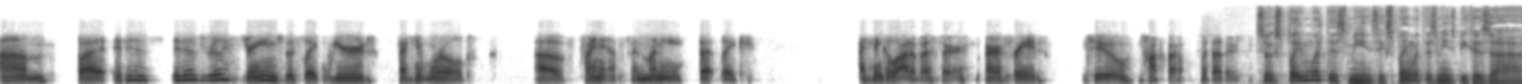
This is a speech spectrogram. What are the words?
Um, but it is it is really strange this like weird second world of finance and money that like I think a lot of us are are afraid to talk about with others. so explain what this means. Explain what this means because uh,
